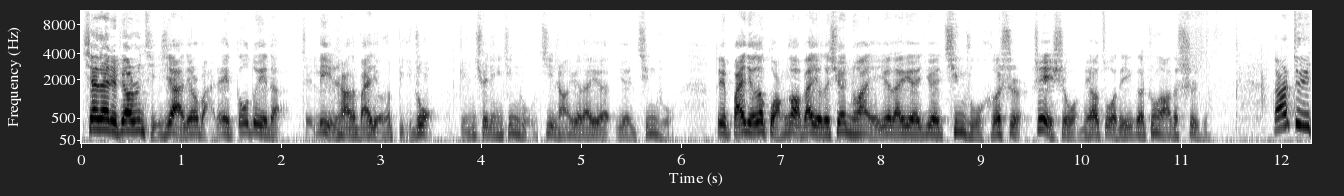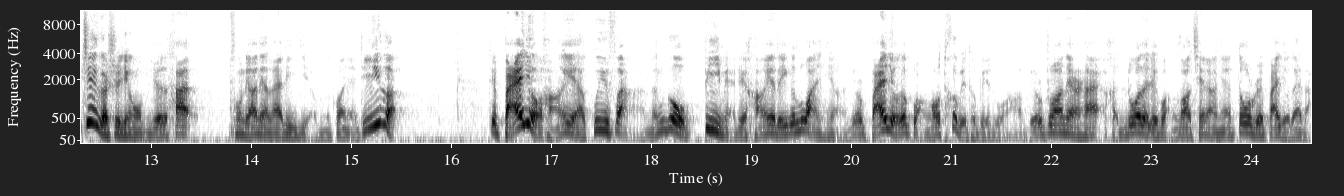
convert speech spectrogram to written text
现在这标准体系啊，就是把这勾兑的这历史上的白酒的比重给您确定清楚，记上越来越越清楚。对白酒的广告、白酒的宣传也越来越越清楚合适，这是我们要做的一个重要的事情。当然，对于这个事情，我们觉得它从两点来理解我们的观点。第一个，这白酒行业规范啊，能够避免这行业的一个乱象，就是白酒的广告特别特别多哈。比如中央电视台很多的这广告，前两年都是这白酒在打，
